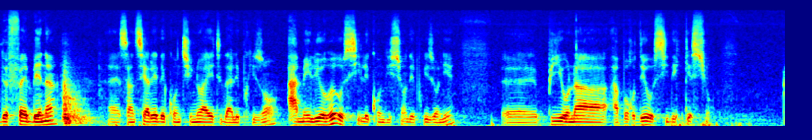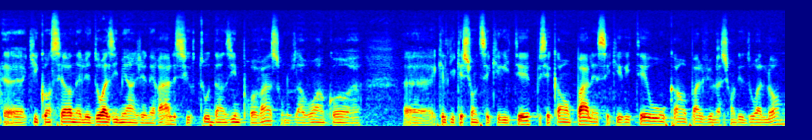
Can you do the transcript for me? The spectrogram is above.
de faits bénins, euh, sans servir de continuer à être dans les prisons, améliorer aussi les conditions des prisonniers. puis on a abordé aussi des questions qui concernent les droits humains en général, surtout dans une province où nous avons encore quelques questions de sécurité, puisque quand on parle d'insécurité ou quand on parle violation des droits de l'homme,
